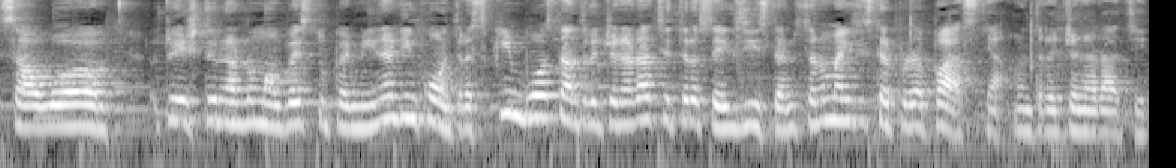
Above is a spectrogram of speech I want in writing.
sau uh, tu ești tânăr, nu mă înveți tu pe mine, din contră, schimbul ăsta între generații trebuie să existe, să nu mai existe prăpastia între generații.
